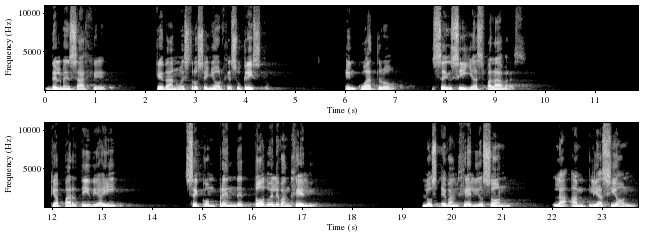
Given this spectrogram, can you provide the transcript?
del mensaje que da nuestro Señor Jesucristo en cuatro sencillas palabras, que a partir de ahí se comprende todo el Evangelio. Los Evangelios son la ampliación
